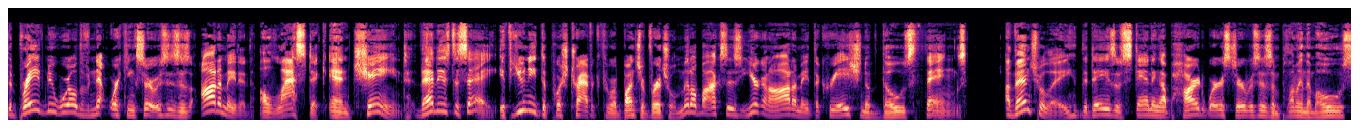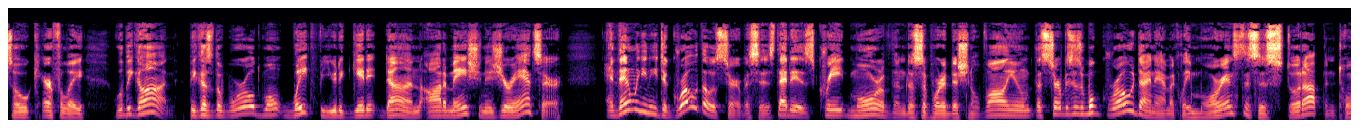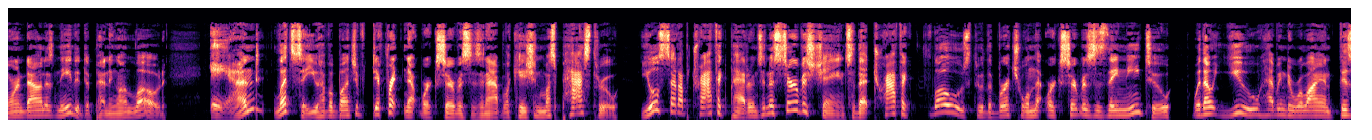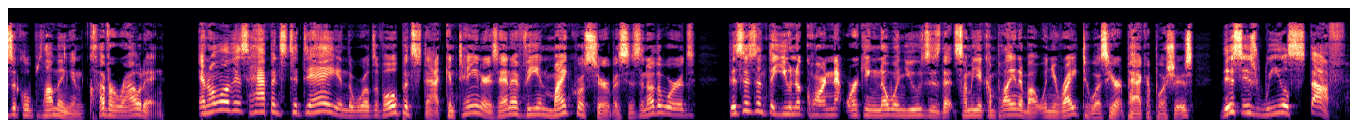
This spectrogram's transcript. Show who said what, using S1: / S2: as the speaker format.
S1: The brave new world of networking services is automated, elastic, and chained. That is to say, if you need to push traffic through a bunch of virtual middle boxes, you're going to automate the creation of those things. Eventually, the days of standing up hardware services and plumbing them oh so carefully will be gone because the world won't wait for you to get it done. Automation is your answer. And then when you need to grow those services, that is, create more of them to support additional volume, the services will grow dynamically. More instances stood up and torn down as needed depending on load. And let's say you have a bunch of different network services an application must pass through. You'll set up traffic patterns in a service chain so that traffic flows through the virtual network services they need to without you having to rely on physical plumbing and clever routing. And all of this happens today in the worlds of OpenStack, containers, NFV, and microservices. In other words, this isn't the unicorn networking no one uses that some of you complain about when you write to us here at Packet Pushers. This is real stuff.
